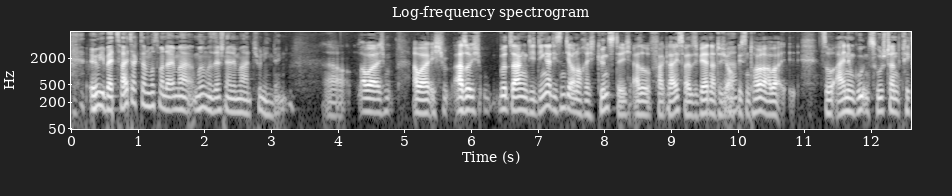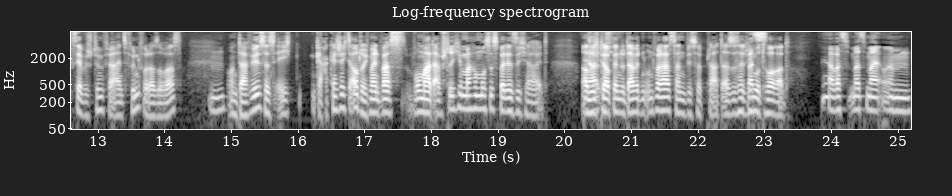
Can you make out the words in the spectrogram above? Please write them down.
Irgendwie bei Zweitaktern muss man da immer, muss man sehr schnell immer an Tuning denken. ja, aber ich, aber ich, also ich würde sagen, die Dinger, die sind ja auch noch recht günstig, also vergleichsweise, sie werden natürlich Ja. auch ein bisschen teurer, aber so einen guten Zustand kriegst du ja bestimmt für 1,5 oder sowas. Mhm. Und dafür ist das echt gar kein schlechtes Auto. Ich meine, was, wo man halt Abstriche machen muss, ist bei der Sicherheit. Also Ja, ich glaube, wenn du damit einen Unfall hast, dann bist du halt platt. Also es ist halt wie Was- Motorrad. Ja, was, was mal, ähm,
